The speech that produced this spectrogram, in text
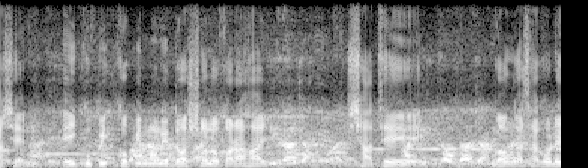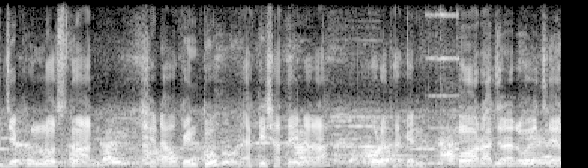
আসেন। এই কপি, কপিল মুনির দর্শনও করা হয়, সাথে গঙ্গাসাগরের যে পুণ্য স্নান, সেটাও কিন্তু একই সাথে এনারা করে থাকেন। মহারাজরা রয়েছেন।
